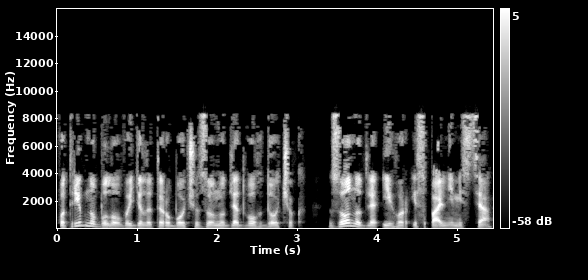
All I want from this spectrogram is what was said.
Потрібно було виділити робочу зону для двох дочок, зону для ігор і спальні місця.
